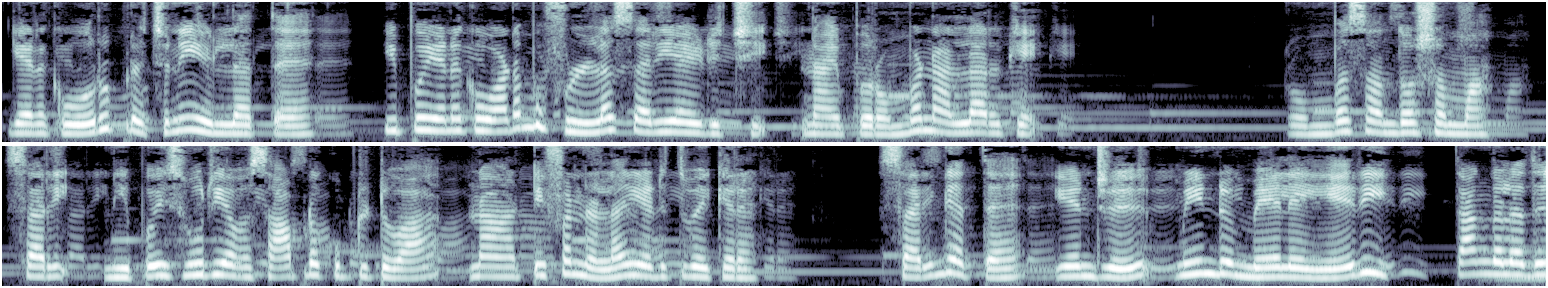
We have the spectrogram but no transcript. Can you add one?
எனக்கு ஒரு பிரச்சனையும் இல்ல அத்தை. இப்போ எனக்கு உடம்பு ஃபுல்லா சரியாயிடுச்சு. நான் இப்போ ரொம்ப நல்லா இருக்கேன். ரொம்ப சந்தோஷம்மா. சரி நீ போய் சூர்யாவை சாப்பிட கூப்பிட்டுட்டு வா. நான் டிஃபன் எல்லாம் எடுத்து வைக்கிறேன். சரிங்கத்த என்று மீண்டும் மேலே ஏறி தங்களது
